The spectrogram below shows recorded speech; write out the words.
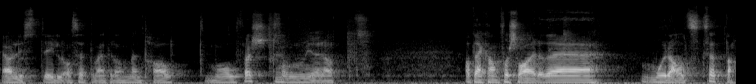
Jeg har lyst til å sette meg et eller annet mentalt mål først, som gjør at, at jeg kan forsvare det moralsk sett. da.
